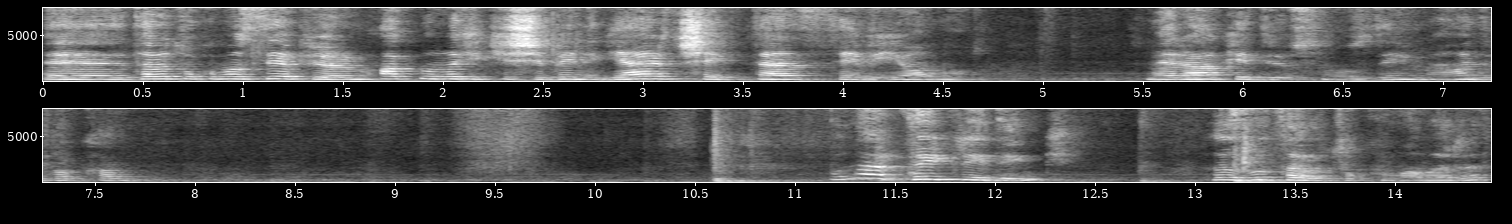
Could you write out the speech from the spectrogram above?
e, tarot okuması yapıyorum. Aklımdaki kişi beni gerçekten seviyor mu? Merak ediyorsunuz değil mi? Hadi bakalım. Bunlar quick reading. Hızlı tarot okumaları.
